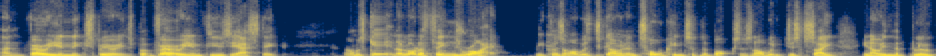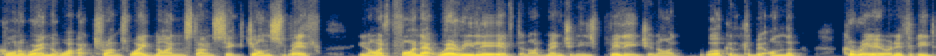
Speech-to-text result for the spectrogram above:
and very inexperienced, but very enthusiastic. I was getting a lot of things right because I was going and talking to the boxers. And I wouldn't just say, you know, in the blue corner wearing the white trunks, Wade nine stone six, John Smith. You know, I'd find out where he lived and I'd mention his village and I'd work a little bit on the career. And if he'd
